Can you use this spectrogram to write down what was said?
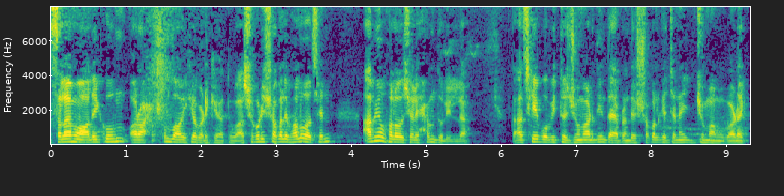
আসসালামু আলাইকুম রহমতুল্লাহ বারকাত আশা করি সকালে ভালো আছেন, আমিও ভালো আছি, আলহামদুলিল্লাহ। তো আজকে এই পবিত্র জুমার দিন, তাই আপনাদের সকলকে জানাই জুমা মুবারক।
